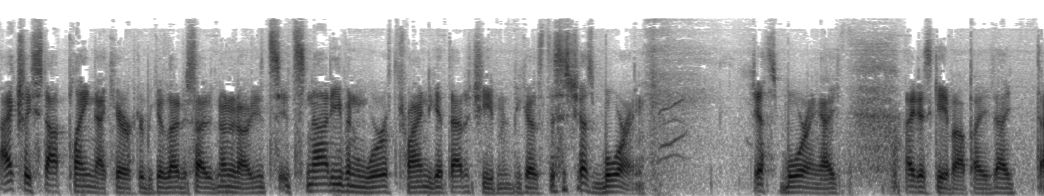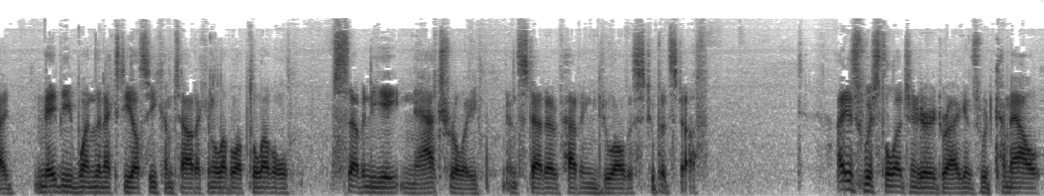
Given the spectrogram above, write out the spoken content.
I actually stopped playing that character because I decided no, no, no, it's it's not even worth trying to get that achievement because this is just boring, just boring. I I just gave up. I I, I maybe when the next DLC comes out, I can level up to level seventy eight naturally instead of having to do all this stupid stuff. I just wish the legendary dragons would come out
